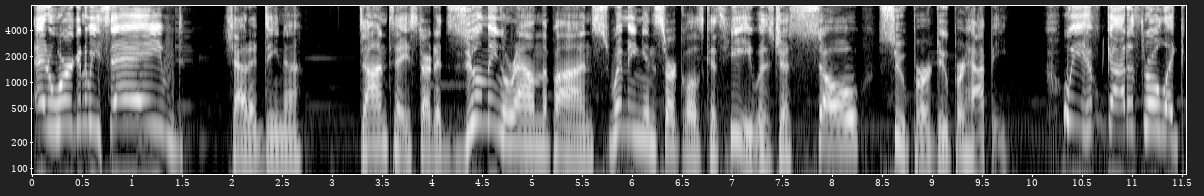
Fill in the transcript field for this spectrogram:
and we're going to be saved, shouted Tina. Dante started zooming around the pond, swimming in circles because he was just so super duper happy. We have got to throw like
